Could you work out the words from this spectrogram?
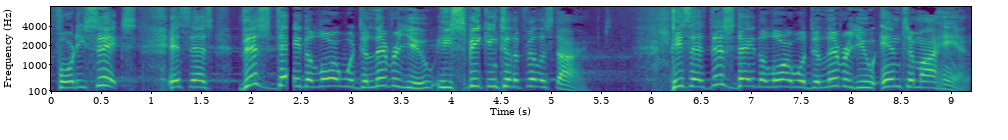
46. It says, "This day the Lord will deliver you." He's speaking to the Philistines. He says, "This day the Lord will deliver you into my hand,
